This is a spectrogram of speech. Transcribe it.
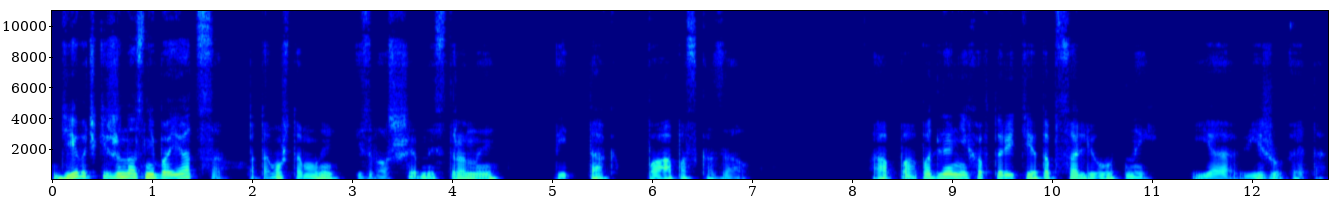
Девочки же нас не боятся, потому что мы из волшебной страны. Ведь так папа сказал. А папа для них авторитет абсолютный. Я вижу это.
